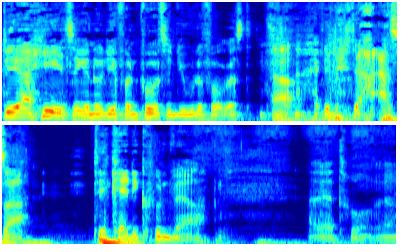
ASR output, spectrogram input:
Det er helt sikkert noget, de har fundet på til julefrokost. Ja. Det, det, altså, det kan det kun være. Ja, jeg tror, ja.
